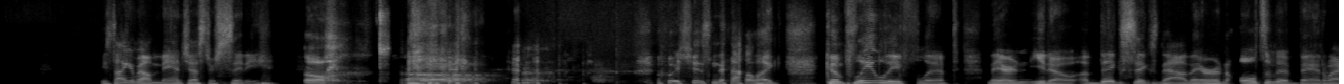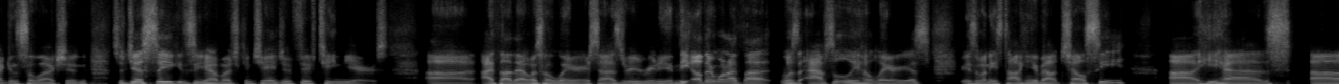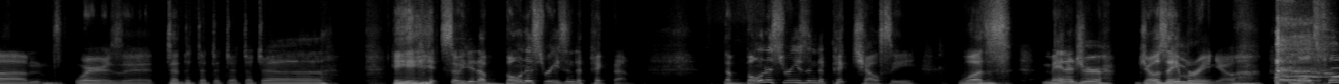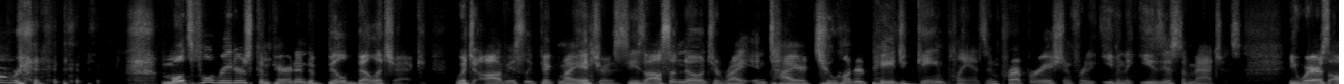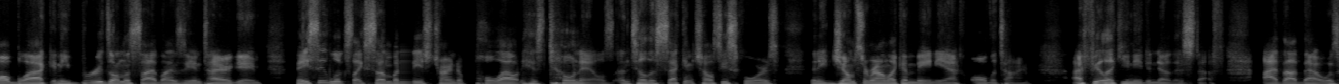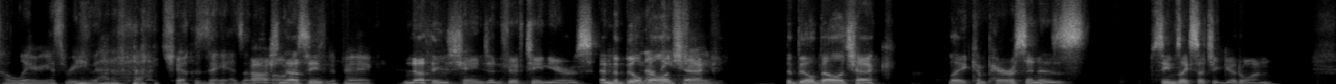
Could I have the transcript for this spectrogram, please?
He's talking about Manchester City. Oh. Uh. which is now like completely flipped. They're, you know, a big six now. They are an ultimate bandwagon selection. So just so you can see how much can change in 15 years. Uh, I thought that was hilarious as rereading it. The other one I thought was absolutely hilarious is when he's talking about Chelsea. Uh, he has um, where is it? Da, da, da, he so he did a bonus reason to pick them. The bonus reason to pick Chelsea was manager Jose Mourinho. Multiple re- multiple readers compared him to Bill Belichick, which obviously piqued my interest. He's also known to write entire 200 page game plans in preparation for even the easiest of matches. He wears all black and he broods on the sidelines the entire game. Basically, looks like somebody is trying to pull out his toenails until the second Chelsea scores. Then he jumps around like a maniac all the time. I feel like you need to know this stuff. I thought that was hilarious reading that about Jose as a Gosh, bonus nothing, to pick. Nothing's changed in 15 years. And the Bill Nothing's Belichick, changed. The Bill Belichick like comparison is seems like such a good one.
